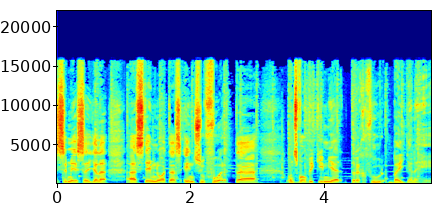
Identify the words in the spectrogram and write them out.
SMS'e, julle uh, stemnotas en so voort. Uh, ons wil bietjie meer terugvoer by julle hê.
